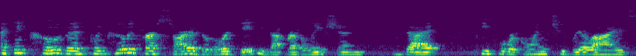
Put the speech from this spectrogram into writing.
I think COVID when COVID first started, the Lord gave me that revelation that people were going to realize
